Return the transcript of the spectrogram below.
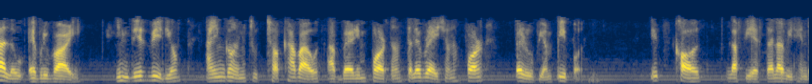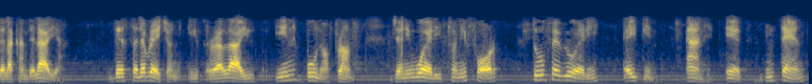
Hello everybody. In this video I'm going to talk about a very important celebration for Peruvian people. It's called La Fiesta de la Virgen de la Candelaria. The celebration is realized in Puno from January 24 to February 18 and it intends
